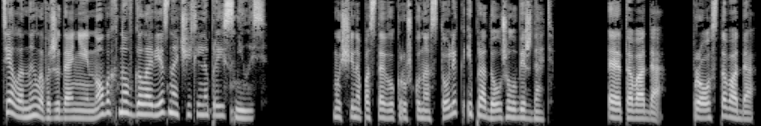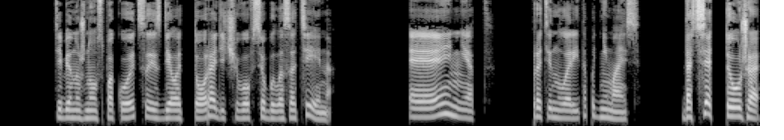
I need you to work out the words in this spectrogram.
тело ныло в ожидании новых, но в голове значительно прояснилось. Мужчина поставил кружку на столик и продолжил убеждать. «Это вода. Просто вода. Тебе нужно успокоиться и сделать то, ради чего все было затеяно». «Э, нет», — протянула Рита, поднимаясь. «Да сядь ты уже!»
